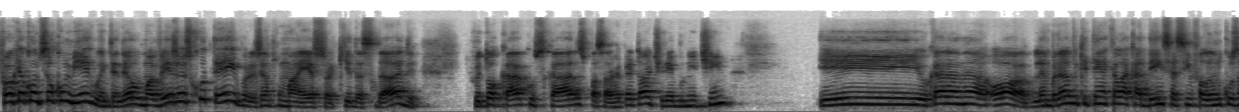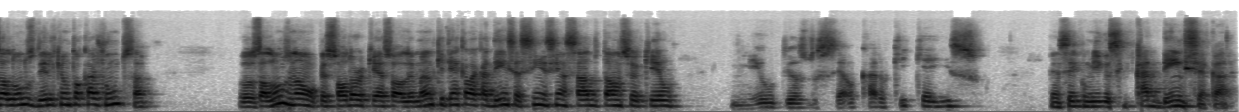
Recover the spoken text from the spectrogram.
Foi o que aconteceu comigo, entendeu? Uma vez eu escutei, por exemplo, um maestro aqui da cidade, fui tocar com os caras, passaram o repertório, tirei bonitinho. E o cara, né, ó, lembrando que tem aquela cadência assim, falando com os alunos dele que iam tocar junto, sabe? Os alunos não, o pessoal da orquestra, ó, lembrando que tem aquela cadência assim, assim, assado, tal, não sei o que. Eu, meu Deus do céu, cara, o que que é isso? Pensei comigo assim, cadência, cara.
